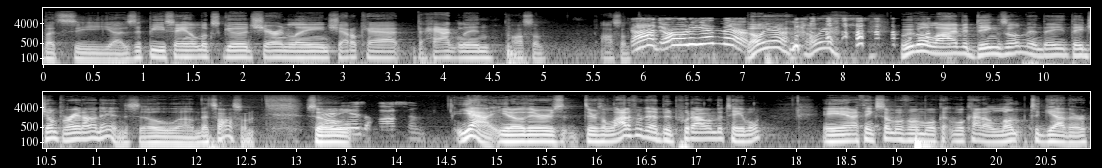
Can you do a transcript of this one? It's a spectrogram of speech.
let's see. Uh, Zippy saying it looks good. Sharon Lane, Shadowcat, the Haglin, awesome. Awesome. God, they're already in there. Oh yeah, oh yeah. we go live, it dings them, and they they jump right on in. So um, that's awesome. So that is awesome. Yeah, you know, there's there's a lot of them that have been put out on the table, and I think some of them will will kind of lump together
